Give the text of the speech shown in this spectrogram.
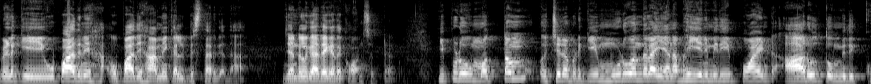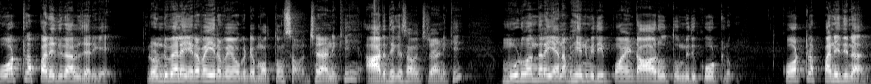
వీళ్ళకి ఉపాధిని ఉపాధి హామీ కల్పిస్తారు కదా. జనరల్గా అదే కదా కాన్సెప్ట్. ఇప్పుడు మొత్తం వచ్చేటప్పటికి మూడు వందల ఎనభై ఎనిమిది పాయింట్ ఆరు తొమ్మిది కోట్ల పరిదినాలు జరిగాయి. రెండు వేల ఇరవై ఇరవై ఒకటి మొత్తం సంవత్సరానికి ఆర్థిక సంవత్సరానికి మూడు వందల ఎనభై ఎనిమిది పాయింట్ ఆరు తొమ్మిది కోట్లు. కోట్ల పని దినాలు.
